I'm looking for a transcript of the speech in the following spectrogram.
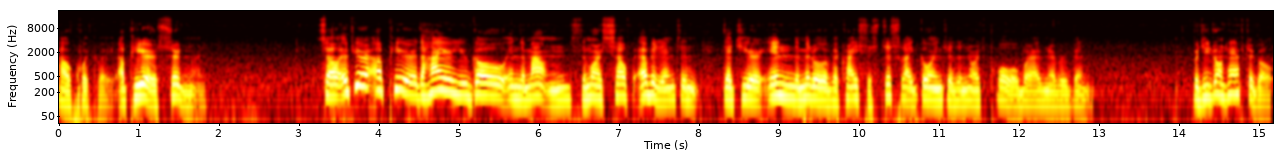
How quickly. Up here, certainly. So if you're up here, the higher you go in the mountains, the more self evident and that you're in the middle of a crisis, just like going to the North Pole where I've never been. But you don't have to go.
